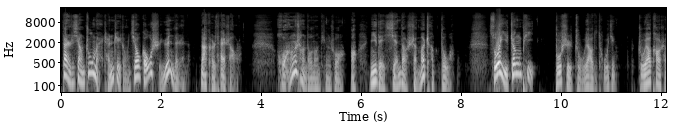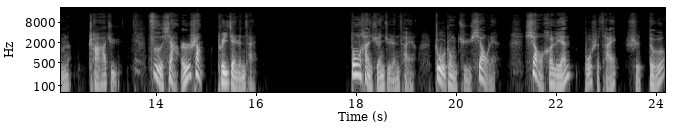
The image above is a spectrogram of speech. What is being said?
但是像朱买臣这种交狗屎运的人，那可是太少了。皇上都能听说哦，你得闲到什么程度啊？所以征辟不是主要的途径，主要靠什么呢？察举，自下而上推荐人才。东汉选举人才呀，注重举孝廉。孝和廉不是才，是德。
